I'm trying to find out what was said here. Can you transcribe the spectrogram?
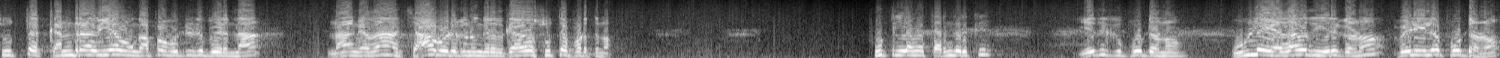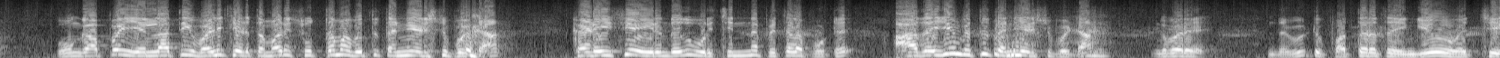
சுத்த கன்றாவியா உங்க அப்பா விட்டுட்டு போயிருந்தான். நாங்க தான் சாவு எடுக்கணுங்கிறதுக்காக சுத்தப்படுத்தணும். பூட்டு இல்லாம திறந்திருக்கு? எதுக்கு பூட்டணும்? உள்ள ஏதாவது இருக்கணும் வெளியில பூட்டணும். உங்க அப்பா எல்லாத்தையும் வலிச்சு எடுத்த மாதிரி சுத்தமா வித்து தண்ணி அடிச்சுட்டு போயிட்டான். கடைசியா இருந்தது ஒரு சின்ன பித்தளை பூட்டு. அதையும் வித்து தண்ணி அடிச்சுட்டு போயிட்டான். இங்க பாரு இந்த வீட்டு பத்திரத்தை எங்கேயோ வச்சு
